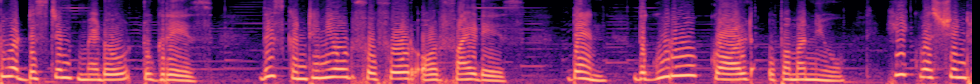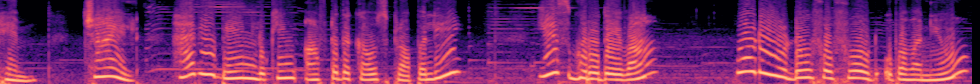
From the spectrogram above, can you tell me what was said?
to a distant meadow to graze. This continued for four or five days. Then the Guru called Upamanyu. He questioned him, Child, have you been looking after the cows properly? Yes, Gurudeva. What do you do for food, Upamanyu?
